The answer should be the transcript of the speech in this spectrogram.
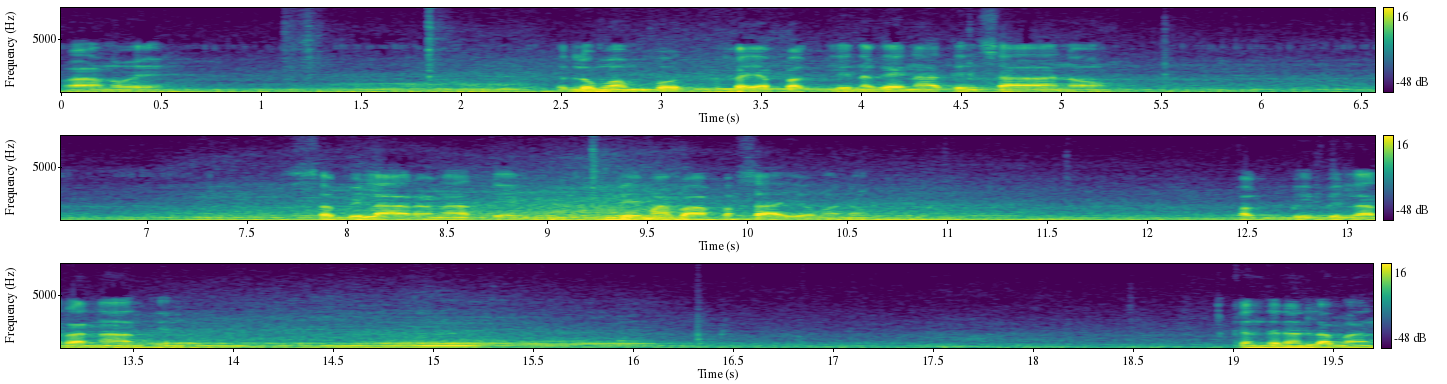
ano eh, lumambot. Kaya pag linagay natin sa ano, sa bilaran natin, hindi mababasa yung ano, pagbibilaran natin. Ganda ng laman.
